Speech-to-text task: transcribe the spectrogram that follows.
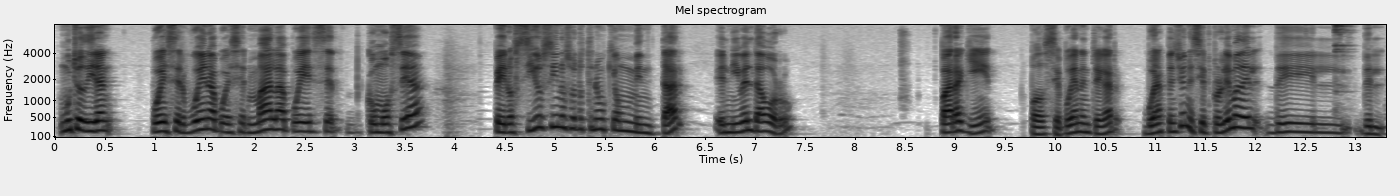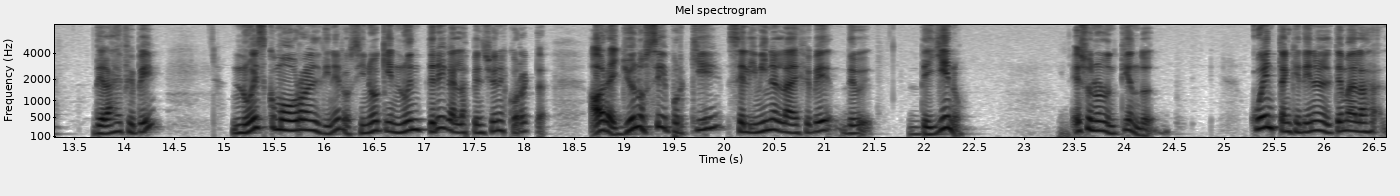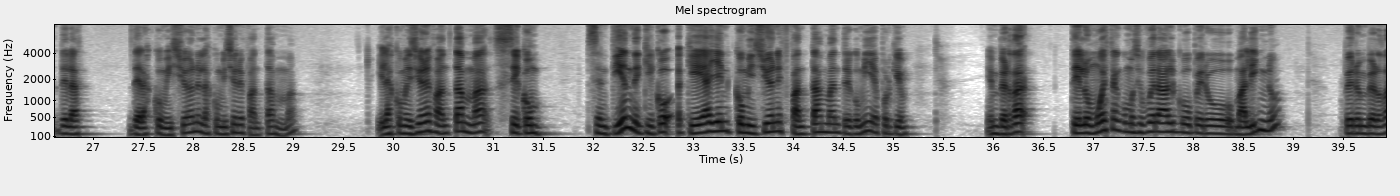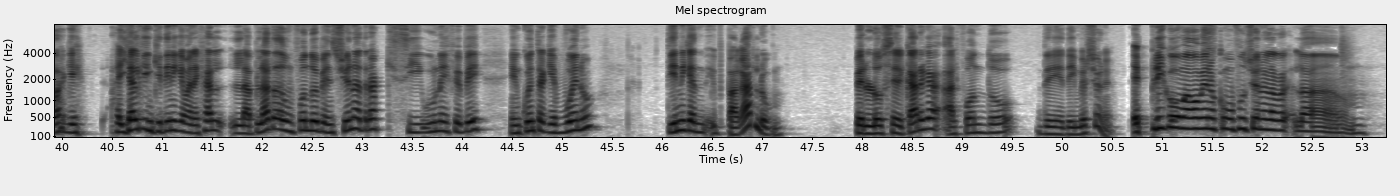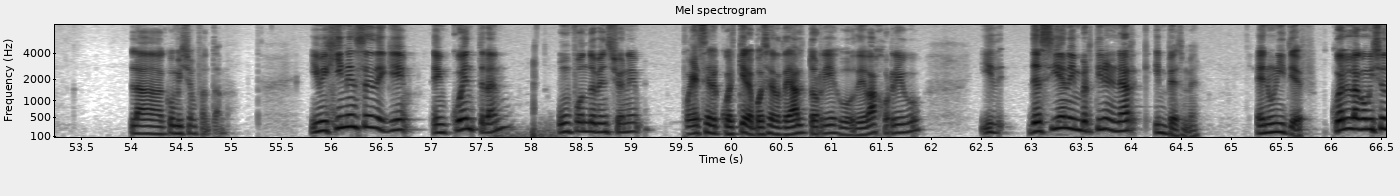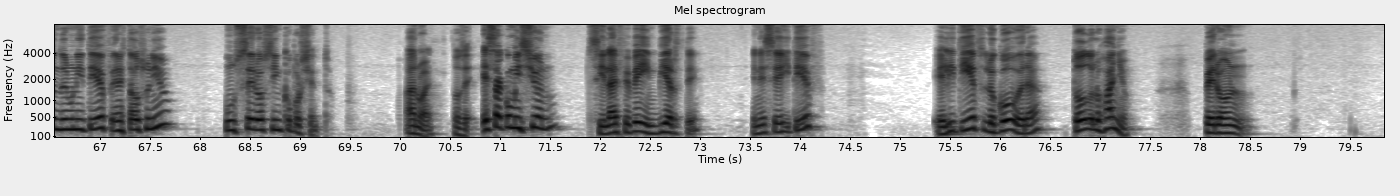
muchos dirán puede ser buena, puede ser mala, puede ser como sea, pero sí o sí nosotros tenemos que aumentar el nivel de ahorro para que se puedan entregar buenas pensiones. Y el problema del, de las FP no es cómo ahorran el dinero, sino que no entregan las pensiones correctas. Ahora, yo no sé por qué se eliminan las FP de lleno. Eso no lo entiendo. Cuentan que tienen el tema de las, comisiones, las comisiones fantasma. Y las comisiones fantasma se, se entiende que, que hayan comisiones fantasma, entre comillas, porque en verdad te lo muestran como si fuera algo, pero maligno. Pero en verdad que hay alguien que tiene que manejar la plata de un fondo de pensión atrás. que Si una FP encuentra que es bueno, tiene que pagarlo. Pero lo se carga al fondo de, inversiones. Explico más o menos cómo funciona la, la comisión fantasma. Imagínense de que encuentran un fondo de pensiones, puede ser cualquiera, puede ser de alto riesgo, de bajo riesgo, y de- deciden invertir en ARK Investment, en un ETF. ¿Cuál es la comisión de un ETF en Estados Unidos? Un 0,5% anual. Entonces, esa comisión, si la AFP invierte en ese ETF, el ETF lo cobra todos los años. Pero,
